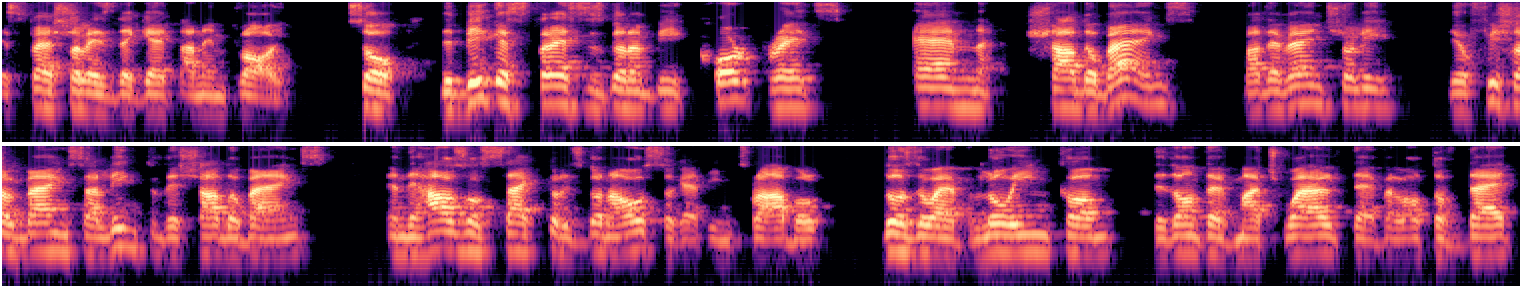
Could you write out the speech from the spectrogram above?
especially as they get unemployed. So the biggest stress is going to be corporates and shadow banks, but eventually the official banks are linked to the shadow banks, and the household sector is going to also get in trouble. Those who have low income, they don't have much wealth, they have a lot of debt,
